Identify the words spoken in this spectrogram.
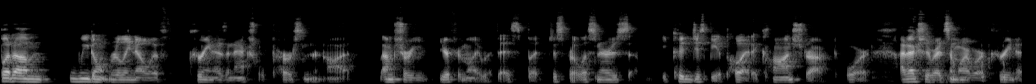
But um, we don't really know if corinna is an actual person or not. I'm sure you're familiar with this, but just for listeners, it could just be a poetic construct. Or I've actually read somewhere where corinna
